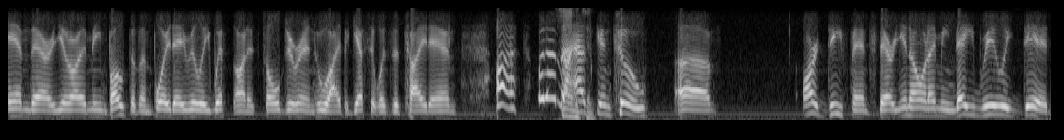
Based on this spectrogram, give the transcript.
and there, you know what I mean. Both of them, boy, they really whiffed on it. Solder and who I guess it was the tight end. Uh, what I'm Simonson. asking too, uh, our defense there, you know what I mean? They really did,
